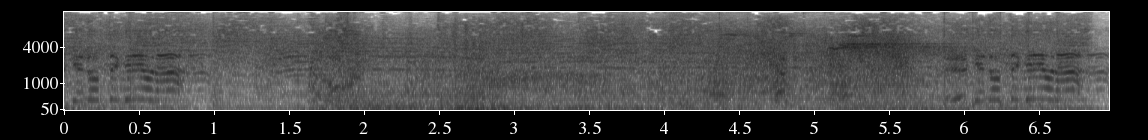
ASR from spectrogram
受け取ってくれよな。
